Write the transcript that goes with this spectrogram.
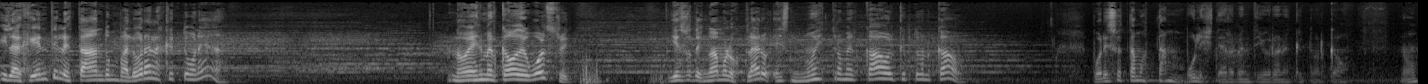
Y la gente le está dando un valor a las criptomonedas. No es el mercado de Wall Street, y eso tengámoslo claro, es nuestro mercado el criptomercado. Por eso estamos tan bullish de repente, yo creo, en el criptomercado. ¿no?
